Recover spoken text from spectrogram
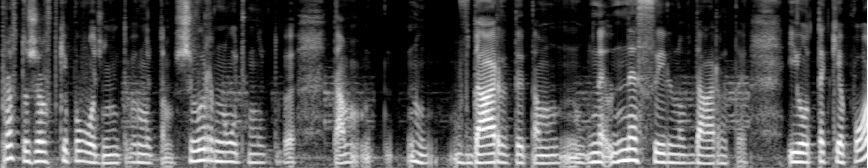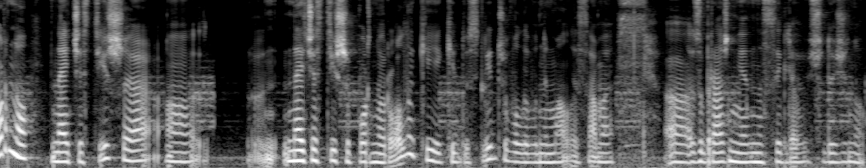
просто жорстке поводження. Тебе можуть там швирнуть, можуть тебе там ну, вдарити, там не, не сильно вдарити. І от таке порно найчастіше найчастіше порноролики, які досліджували, вони мали саме зображення насилия щодо жінок.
